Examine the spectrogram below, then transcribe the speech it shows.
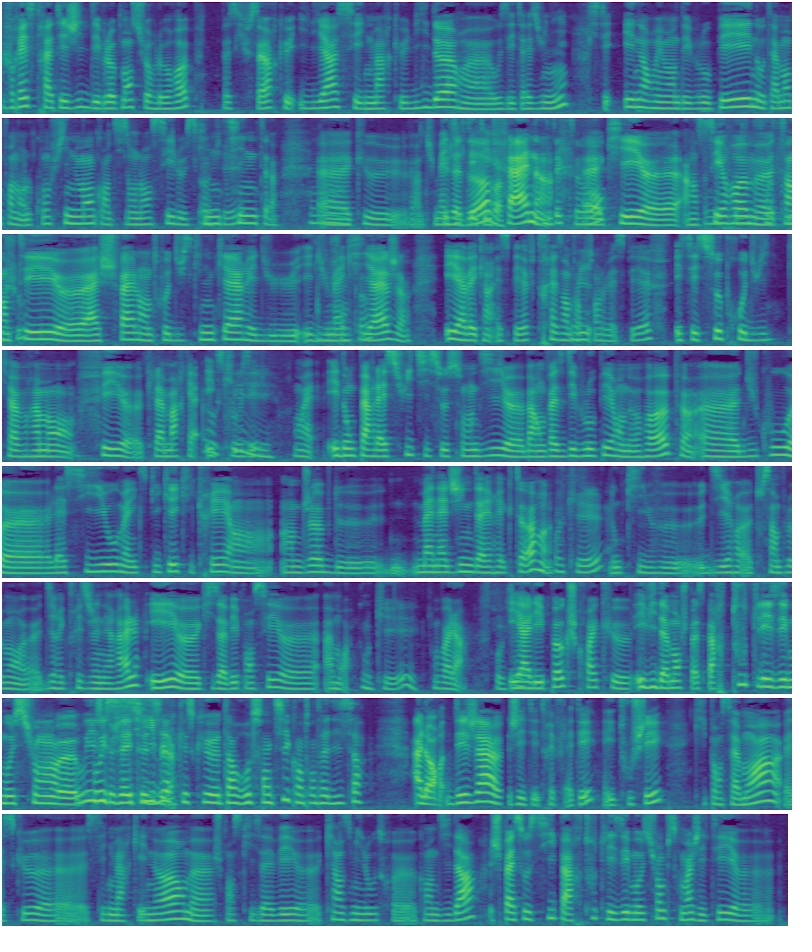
vraie stratégie de développement sur l'Europe parce qu'il faut savoir que Ilia, c'est une marque leader euh, aux États-Unis, qui s'est énormément développée, notamment pendant le confinement, quand ils ont lancé le Skin Tint, euh, mmh. que tu m'as dit que tu étais fan, euh, qui est un sérum teinté à cheval entre du skincare et du, et du maquillage, et avec un SPF très important, le SPF. Et c'est ce produit qui a vraiment fait que la marque a explosé. Ouais. Et donc par la suite, ils se sont dit, bah, on va se développer en Europe. du coup, la CEO m'a expliqué qu'il crée un, job de managing director, donc qui veut dire euh, tout simplement euh, directrice générale, et euh, qu'ils avaient pensé à moi. Ok. Voilà. Et à l'époque, je crois que, évidemment, je passe par toutes les émotions oui, ce que j'allais te dire. Qu'est-ce que tu as ressenti quand on t'a dit ça? Alors déjà, j'ai été très flattée et touchée qu'ils pensent à moi parce que euh, c'est une marque énorme. Je pense qu'ils avaient 15 euh, 000 autres euh, candidats. Je passe aussi par toutes les émotions puisque moi j'étais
